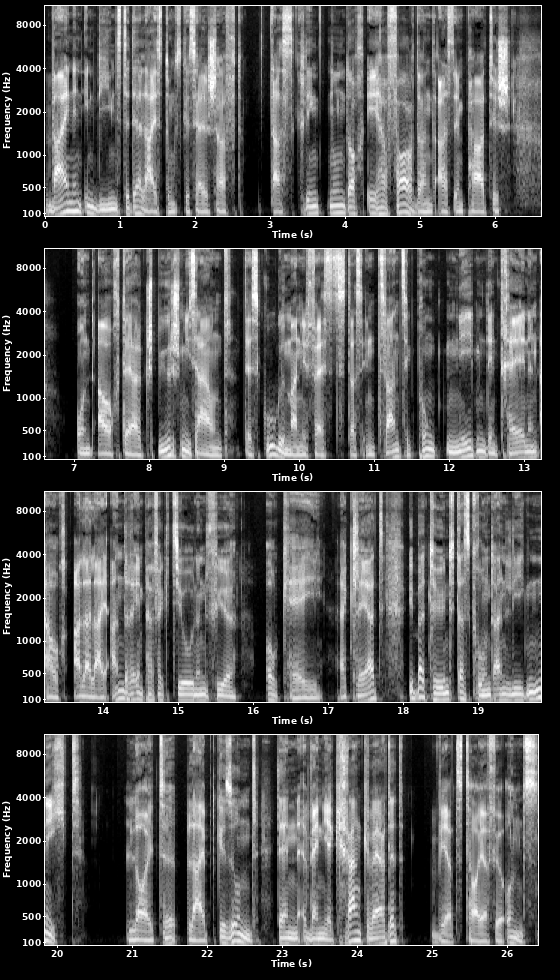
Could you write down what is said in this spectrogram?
Weinen im Dienste der Leistungsgesellschaft. Das klingt nun doch eher fordernd als empathisch. Und auch der Gspürschmi-Sound des Google-Manifests, das in 20 Punkten neben den Tränen auch allerlei andere Imperfektionen für okay erklärt, übertönt das Grundanliegen nicht. Leute, bleibt gesund, denn wenn ihr krank werdet, wird teuer für uns.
